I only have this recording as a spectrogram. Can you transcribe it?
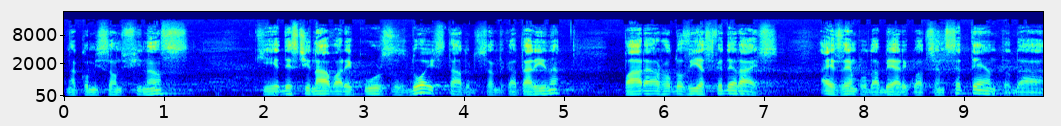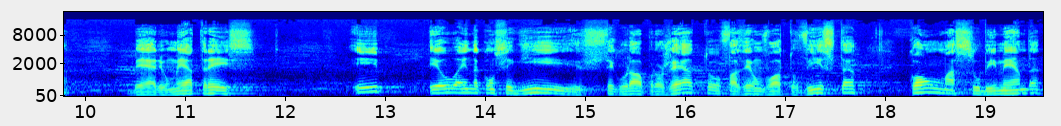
na Comissão de Finanças que destinava recursos do Estado de Santa Catarina para rodovias federais, a exemplo da BR-470, da BR-163. E eu ainda consegui segurar o projeto, fazer um voto vista, com uma subemenda,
